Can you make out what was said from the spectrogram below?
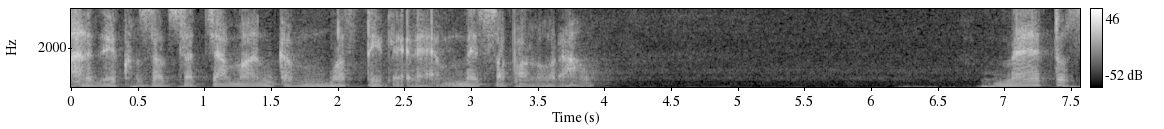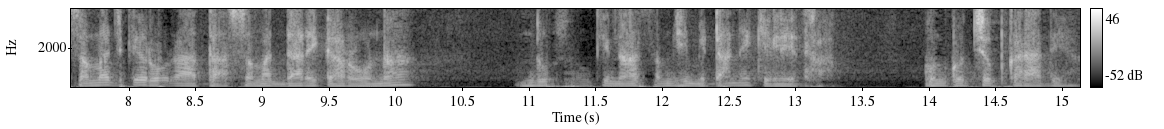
अरे देखो, सब सच्चा मान कर मस्ती ले रहे हैं, मैं सफल हो रहा हूँ। मैं तो समझ के रो रहा था, समझदारी का रोना दूसरों की नासमझी मिटाने के लिए था। उनको चुप करा दिया।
